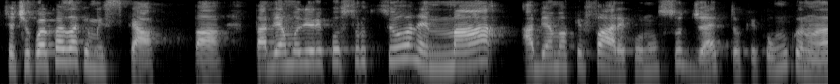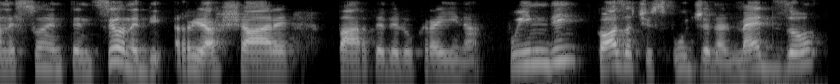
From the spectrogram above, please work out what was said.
Cioè c'è qualcosa che mi scappa. Parliamo di ricostruzione, ma abbiamo a che fare con un soggetto che comunque non ha nessuna intenzione di rilasciare parte dell'Ucraina. Quindi cosa ci sfugge nel mezzo?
